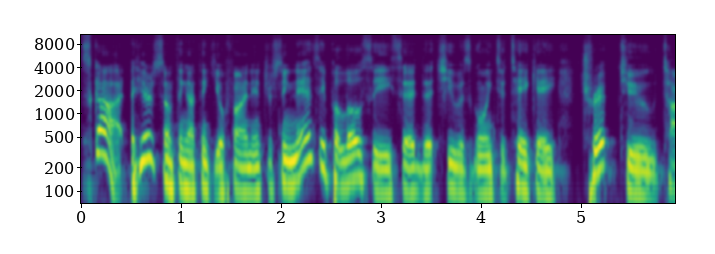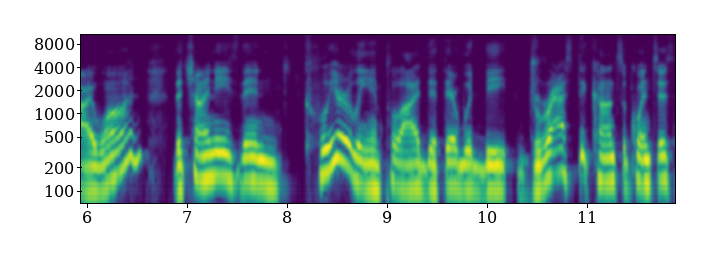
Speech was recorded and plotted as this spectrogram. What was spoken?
Scott, here's something I think you'll find interesting. Nancy Pelosi said that she was going to take a trip to Taiwan. The Chinese then clearly implied that there would be drastic consequences.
